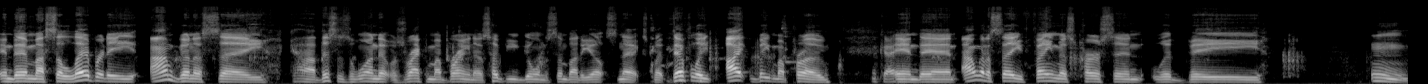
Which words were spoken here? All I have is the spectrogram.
and then my celebrity, I'm going to say, God, this is the one that was racking my brain. I was hoping you'd go into somebody else next, but definitely Ike be my pro, Okay. and then I'm going to say famous person would be, hmm,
